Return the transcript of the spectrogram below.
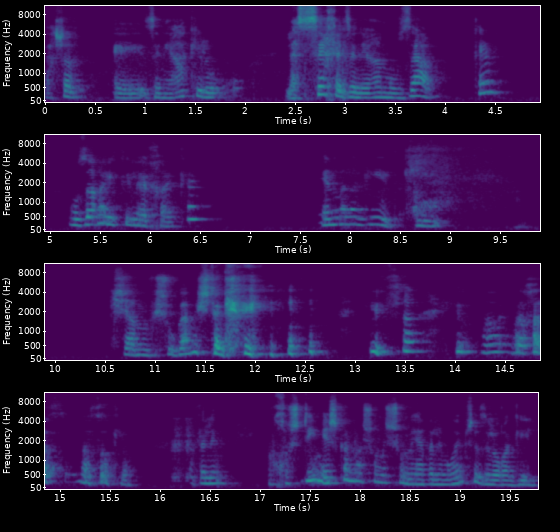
ועכשיו, אה, זה נראה כאילו, לשכל זה נראה מוזר. כן, מוזר הייתי לאחי, כן. אין מה להגיד, כי כשהמשוגע משתגע, אי אפשר, מה יכול לעשות לו? אבל הם... הם חושדים, יש כאן משהו משונה, אבל הם רואים שזה לא רגיל.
